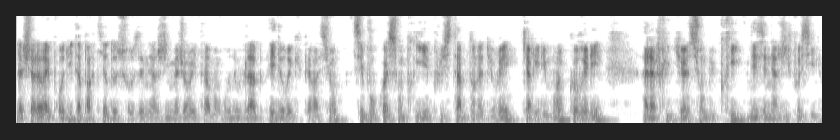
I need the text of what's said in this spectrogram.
La chaleur est produite à partir de sources d'énergie majoritairement renouvelables et de récupération. C'est pourquoi son prix est plus stable dans la durée, car il est moins corrélé à la fluctuation du prix des énergies fossiles.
